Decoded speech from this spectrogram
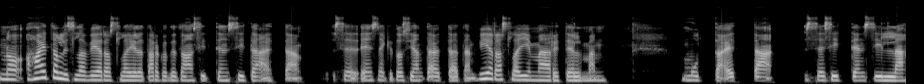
No haitallisilla vieraslajilla tarkoitetaan sitten sitä, että se ensinnäkin tosiaan täyttää tämän vieraslajin määritelmän, mutta että se sitten sillä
